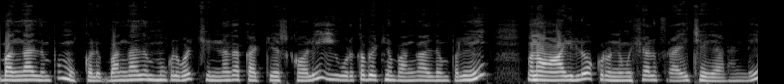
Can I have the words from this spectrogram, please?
బంగాళదుంప ముక్కలు బంగాళదుంప ముక్కలు కూడా చిన్నగా కట్ చేసుకోవాలి. ఈ ఉడకబెట్టిన బంగాళదుంపల్ని మనం ఆయిల్లో ఒక రెండు నిమిషాలు ఫ్రై చేయాలండి.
